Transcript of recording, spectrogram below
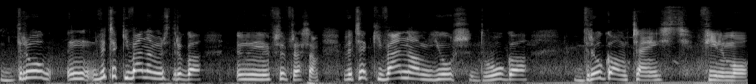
dru, mm, wyczekiwaną już długo, mm, przepraszam, wyczekiwaną już długo drugą część filmu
